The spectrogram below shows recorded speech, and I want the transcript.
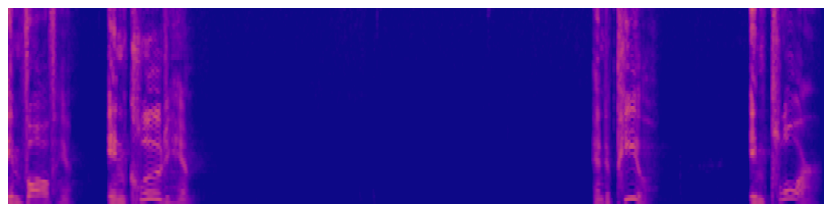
Involve him. Include him. And appeal, implore.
